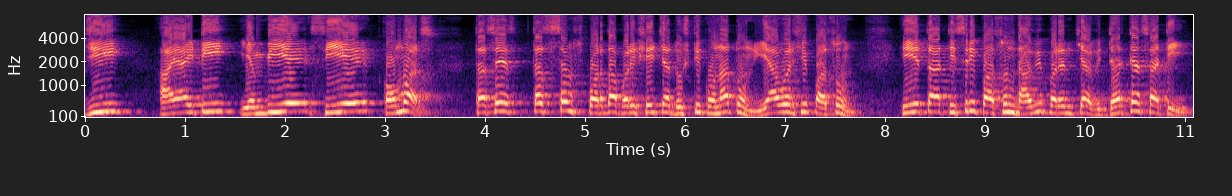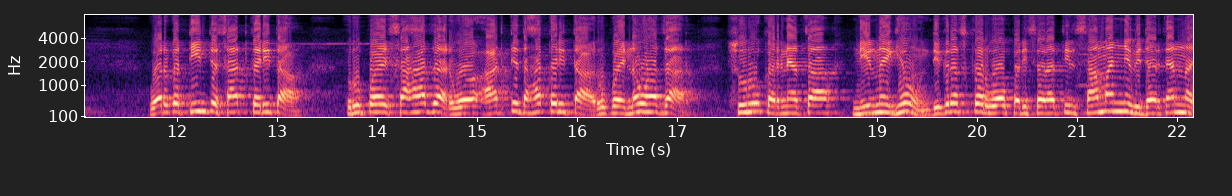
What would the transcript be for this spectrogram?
JEE I I T M B A C A commerce तसेच तत्सम स्पर्धा परीक्षेच्या दृष्टिकोनातून यावर्षीपासून इयत्ता तिसरीपासून दहावीपर्यंतच्या विद्यार्थ्यांसाठी वर्ग तीन ते सातकरिता रुपये सहा हजार व आठ ते दहाकरिता रुपये नऊ हजार सुरू करण्याचा निर्णय घेऊन दिग्रसकर व परिसरातील सामान्य विद्यार्थ्यांना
